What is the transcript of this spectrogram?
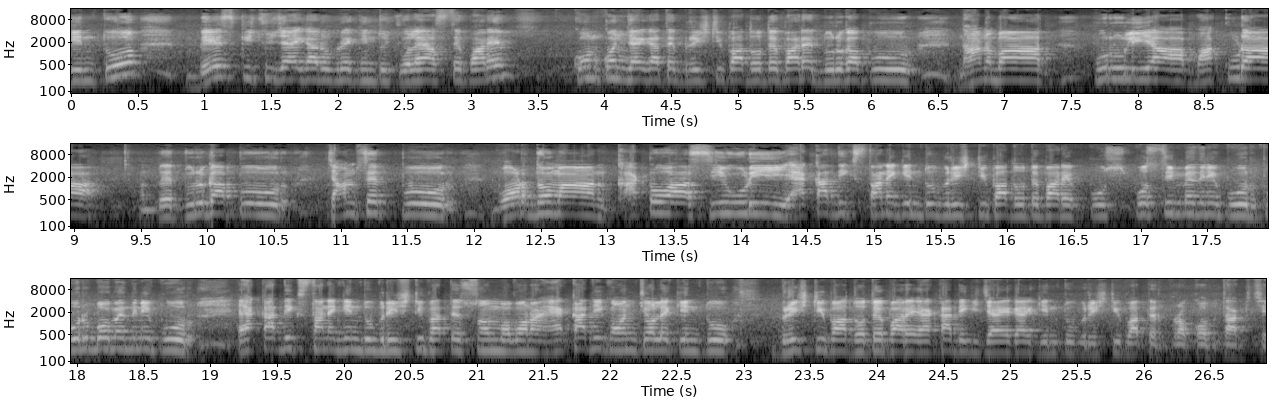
কিন্তু বেশ কিছু জায়গার উপরে কিন্তু চলে আসতে পারে। কোন কোন জায়গাতে বৃষ্টিপাত হতে পারে? দুর্গাপুর, ধানবাদ পুরুলিয়া, বাঁকুড়া দুর্গাপুর, জামশেদপুর, বর্ধমান, কাটোয়া, সিউড়ি একাধিক স্থানে কিন্তু বৃষ্টিপাত হতে পারে। পশ্চিম মেদিনীপুর, পূর্ব মেদিনীপুর একাধিক স্থানে কিন্তু বৃষ্টিপাতের সম্ভাবনা। একাধিক অঞ্চলে কিন্তু বৃষ্টিপাত হতে পারে, একাধিক জায়গায় কিন্তু বৃষ্টিপাতের প্রকোপ থাকছে।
